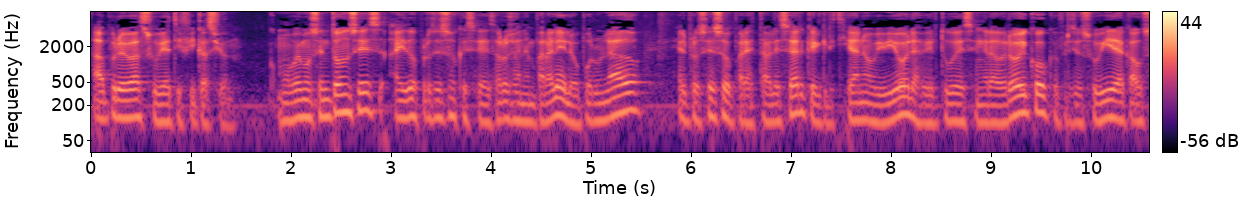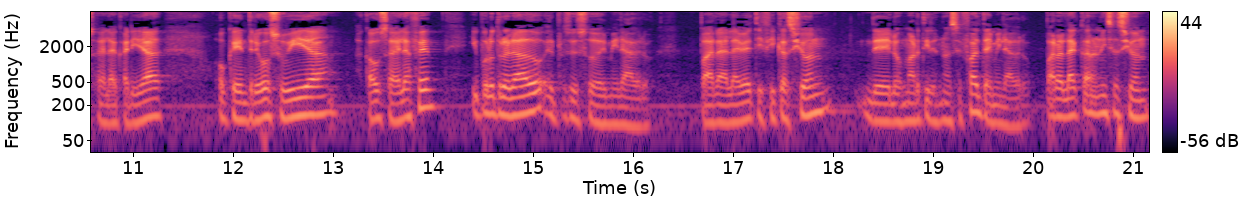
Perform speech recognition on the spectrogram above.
aprueba su beatificación. Como vemos entonces, hay dos procesos que se desarrollan en paralelo. Por un lado, el proceso para establecer que el cristiano vivió las virtudes en grado heroico, que ofreció su vida a causa de la caridad o que entregó su vida a causa de la fe. Y por otro lado, el proceso del milagro. Para la beatificación de los mártires no hace falta el milagro. Para la canonización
